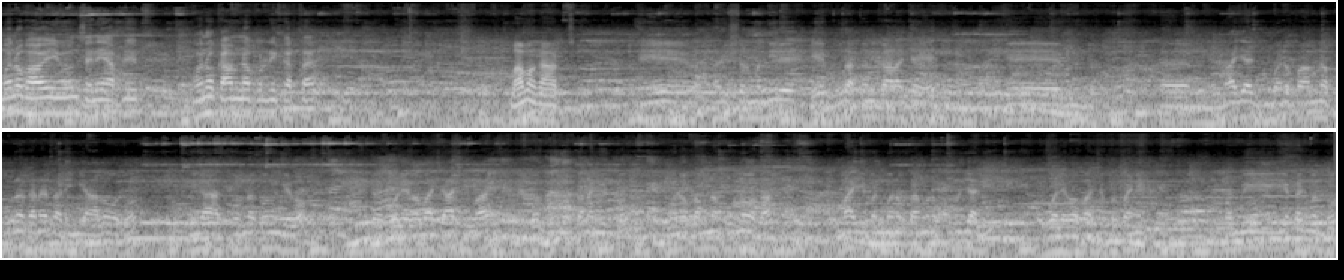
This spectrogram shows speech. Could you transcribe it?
मनोभावे येऊन सने आपली मनोकामना पूर्ण करतात. बाबा का हे हरेश्वर मंदिर आहे. हे पुरातन काळाचे आहे हे माझ्या मनोकामना पूर्ण करण्यासाठी मी आलो होतो. मी आज पूर्ण करून गेलो. तर भोलेबाबाच्या आशीर्वाद भरपूर लोकांना मिळतो. मनोकामना पूर्ण होता. माझी पण मनोकामना पूर्ण झाली. भोलेबाबाच्या कृपेने. पण मी एकच म्हणतो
